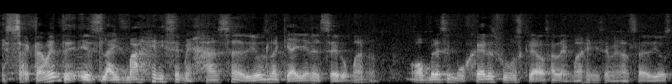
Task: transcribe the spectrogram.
Exactamente, es la imagen y semejanza de Dios la que hay en el ser humano. Hombres y mujeres fuimos creados a la imagen y semejanza de Dios.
